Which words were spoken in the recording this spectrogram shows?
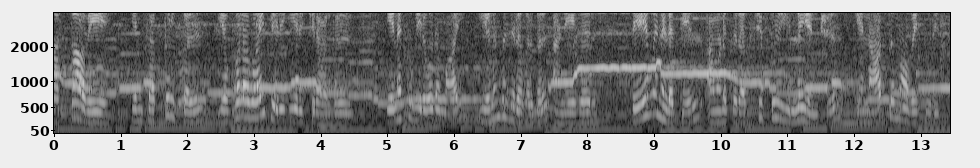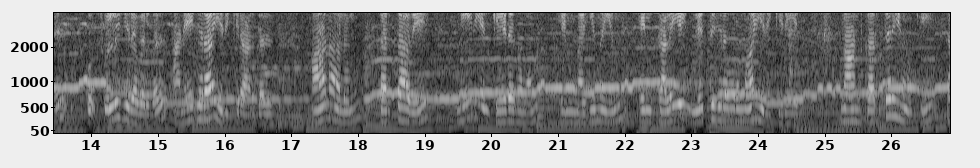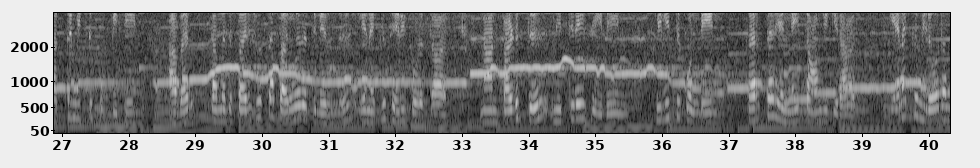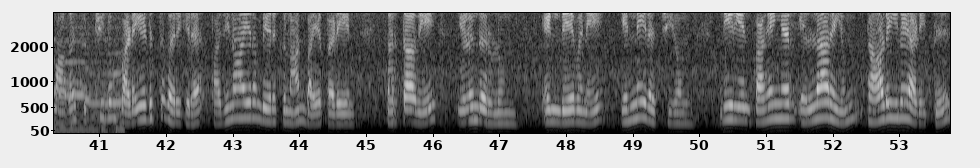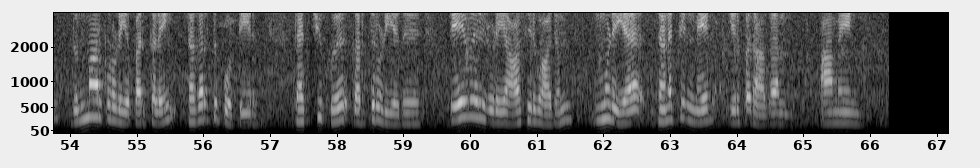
கர்த்தாவே என் சத்துருக்கள் எவ்வளவாய் பெருகியிருக்கிறார்கள். எனக்கு விரோதமாய் எழும்புகிறவர்கள் அநேகர். தேவனிடத்தில் அவனுக்கு ரட்சிப்பு இல்லை என்று என் ஆத்துமாவை குறித்து சொ- சொல்லுகிறவர்கள் அநேகராய் இருக்கிறார்கள். ஆனாலும் கர்த்தாவே நீர் என் கேடகமும் என் மகிமையும் என் தலையை உயர்த்துகிறவருமாய் இருக்கிறேன் நான் கர்த்தரை நோக்கி சத்தமிட்டு கூப்பிட்டேன். அவர் தமது பரிசுத்த பருவதத்திலிருந்து எனக்கு செவி கொடுத்தார். நான் படுத்து நித்திரை செய்தேன் விழித்து கொண்டேன். கர்த்தர் என்னை தாங்குகிறார். எனக்கு விரோதமாக சுற்றிலும் படையெடுத்து வருகிற பதினாயிரம் பேருக்கு நான் பயப்படேன். கர்த்தாவே எழுந்தருளும். என் தேவனே என்னை ரட்சியும் நீர் என் பகைஞர் எல்லாரையும் தாடையிலே அடித்து துன்மார்க்கருடைய பற்களை தகர்த்து போட்டீர். ரட்சிப்பு கர்த்தருடையது. தேவருடைய ஆசீர்வாதம் உம்முடைய ஜனத்தின் மேல் இருப்பதாக. ஆமேன்.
